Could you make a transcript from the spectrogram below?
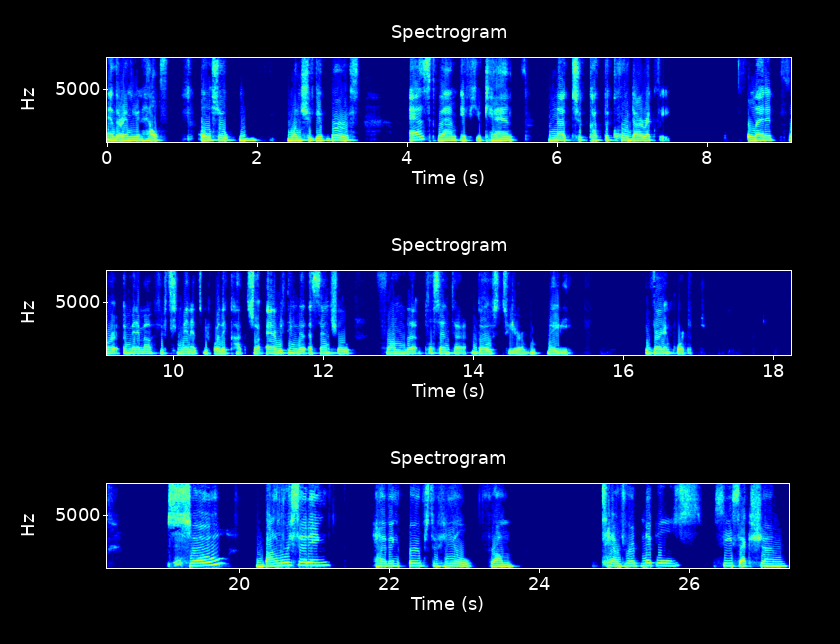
and their immune health. Also, once you give birth, ask them if you can not to cut the cord directly. Let it for a minimum of 15 minutes before they cut. So everything that essential from the placenta goes to your baby. Very important. So boundary setting, having herbs to heal from tear drip nipples, C-section,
